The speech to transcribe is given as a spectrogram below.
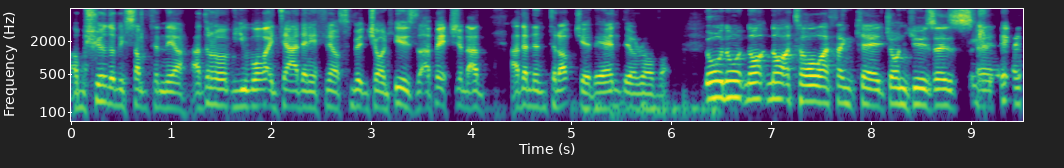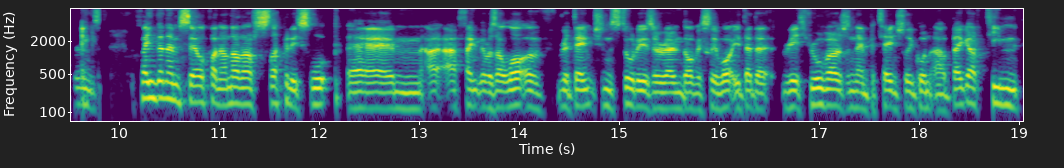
I'm sure there'll be something there. I don't know if you wanted to add anything else about John Hughes that I mentioned. I, I didn't interrupt you at the end there, Robert. No, no, not not at all. I think uh, John Hughes is. Uh, finding himself on another slippery slope. Um, I, I, think there was a lot of redemption stories around, obviously, what he did at Raith Rovers and then potentially going to a bigger team.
